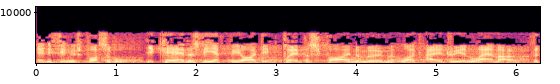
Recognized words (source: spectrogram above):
anything is possible. You can, as the FBI did, plant a spy in the movement like Adrian Lamo, the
